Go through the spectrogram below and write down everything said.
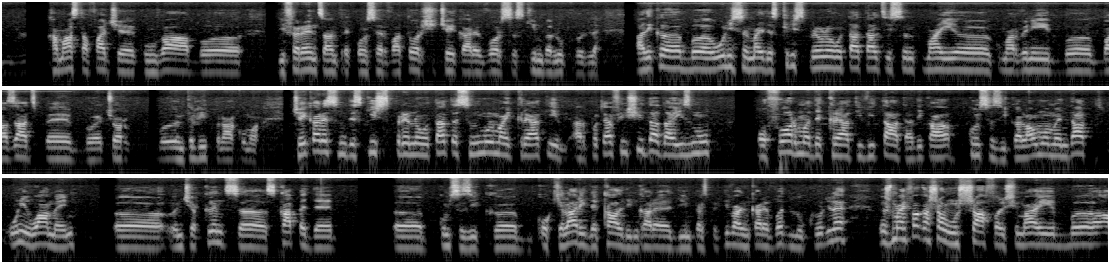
cam asta face cumva bă, diferența între conservatori și cei care vor să schimbe lucrurile. Adică bă, unii sunt mai descriși spre o noutate, alții sunt mai, uh, cum ar veni, bă, bazați pe bă, ce ori întâlnit până acum. Cei care sunt deschiși spre noutate sunt mult mai creativi. Ar putea fi și dadaismul o formă de creativitate, adică, cum să zic, că la un moment dat unii oameni, uh, încercând să scape de Uh, cum să zic, uh, ochelarii de cal din, care, din perspectiva în care văd lucrurile, își mai fac așa un shuffle și mai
